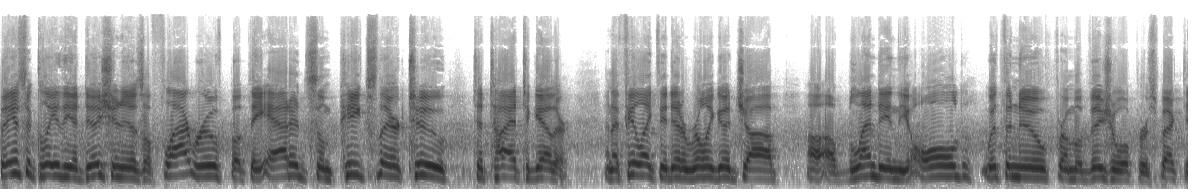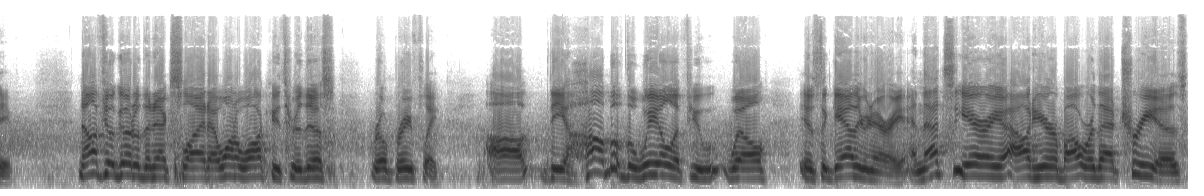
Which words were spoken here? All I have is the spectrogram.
Basically, the addition is a flat roof, but they added some peaks there too to tie it together. And I feel like they did a really good job uh, of blending the old with the new from a visual perspective. Now, if you'll go to the next slide, I want to walk you through this real briefly. Uh, the hub of the wheel, if you will, is the gathering area. And that's the area out here about where that tree is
